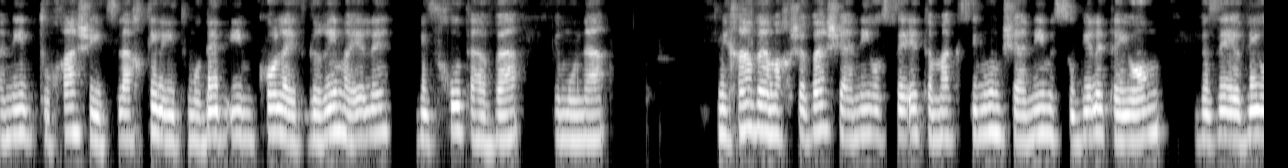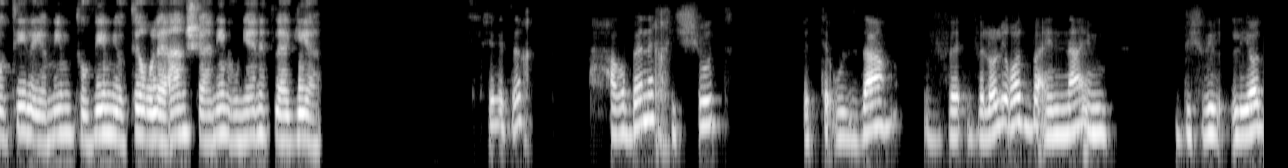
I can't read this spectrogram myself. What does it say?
אני בטוחה שהצלחתי להתמודד עם כל האתגרים האלה בזכות אהבה, אמונה, תמיכה והמחשבה שאני עושה את המקסימום שאני מסוגלת היום, וזה יביא אותי לימים טובים יותר ולאן שאני מעוניינת להגיע. תקשיבי, צריך הרבה נחישות ותעוזה, ו- ולא לראות בעיניים בשביל להיות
